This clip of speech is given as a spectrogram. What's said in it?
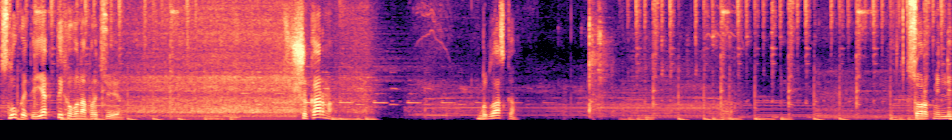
Слухайте, як тихо вона працює. Шикарно. Будь ласка. – 40 мл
